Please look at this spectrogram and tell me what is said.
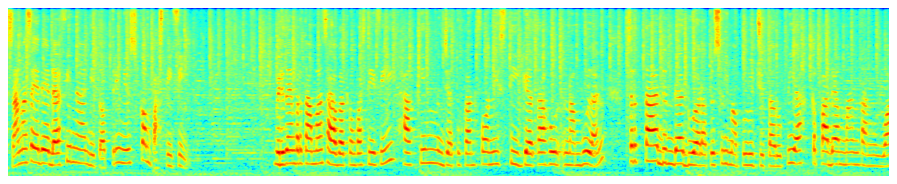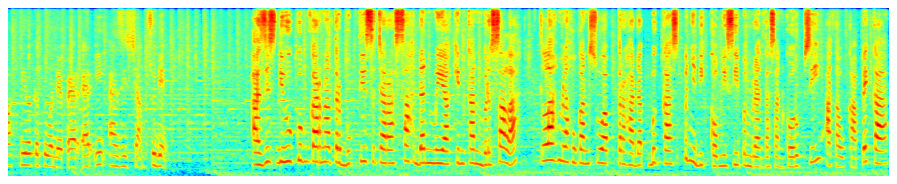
Bersama saya Dea Davina di Top 3 News Kompas TV. Berita yang pertama, sahabat Kompas TV, Hakim menjatuhkan vonis 3 tahun 6 bulan serta denda 250 juta rupiah kepada mantan Wakil Ketua DPR RI Aziz Syamsuddin. Aziz dihukum karena terbukti secara sah dan meyakinkan bersalah telah melakukan suap terhadap bekas penyidik Komisi Pemberantasan Korupsi atau KPK,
